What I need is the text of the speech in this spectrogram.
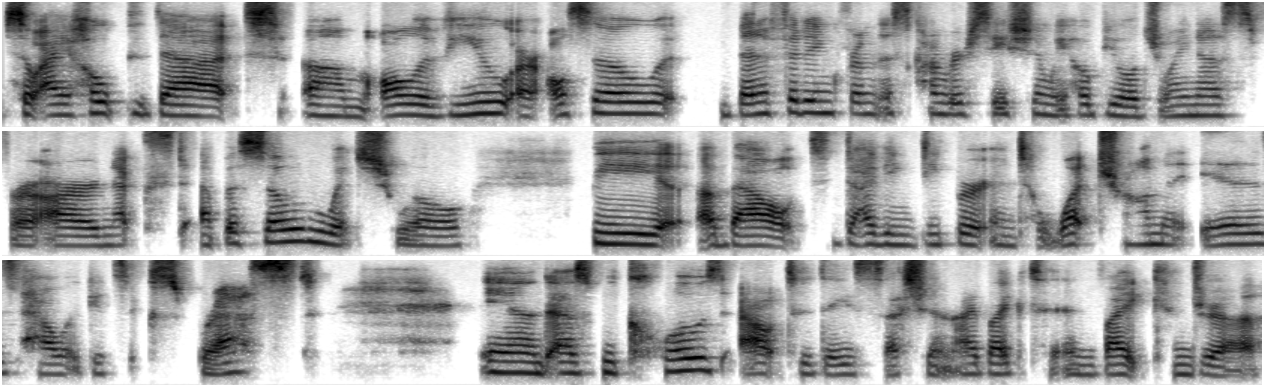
So I hope that um, all of you are also benefiting from this conversation. We hope you'll join us for our next episode, which will be about diving deeper into what trauma is, how it gets expressed. And as we close out today's session, I'd like to invite Kyndra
